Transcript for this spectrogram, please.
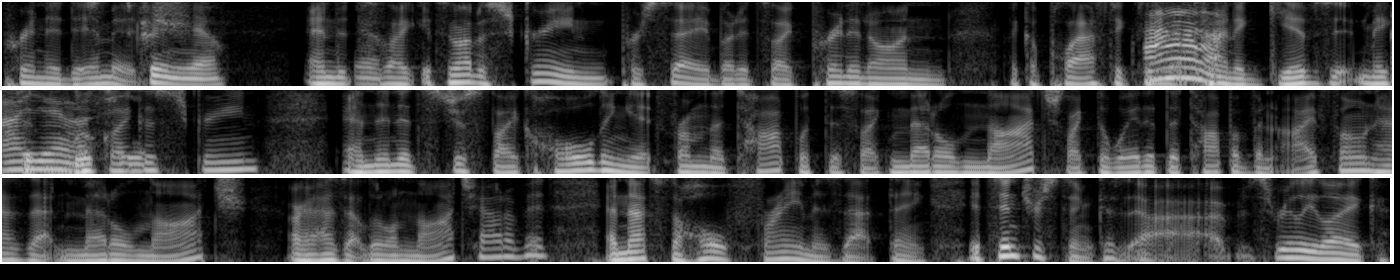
printed image Screen, yeah. And it's Yeah. like it's not a screen per se but it's like printed on like a plastic thing that Ah. kind of gives it makes Ah, it yeah, look like a screen and then it's just like holding it from the top with this like metal notch like the way that the top of an iphone has that metal notch or has that little notch out of it and that's the whole frame is that thing it's interesting because uh, it's really like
